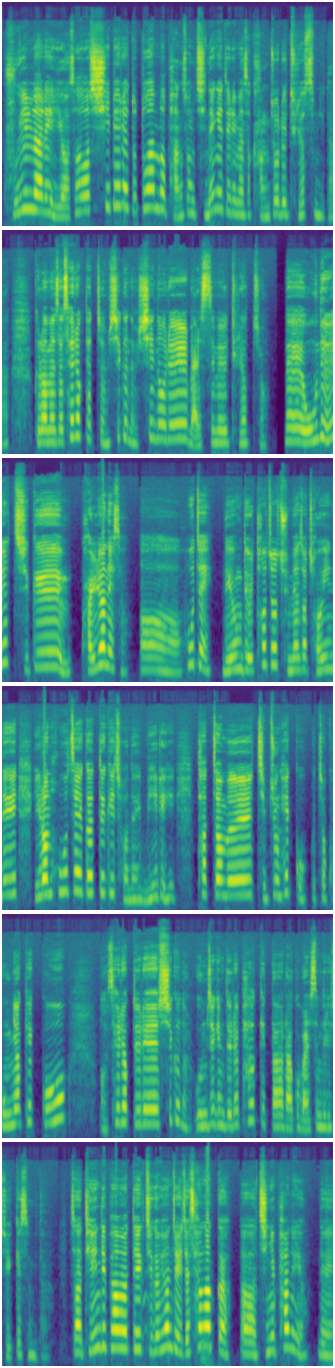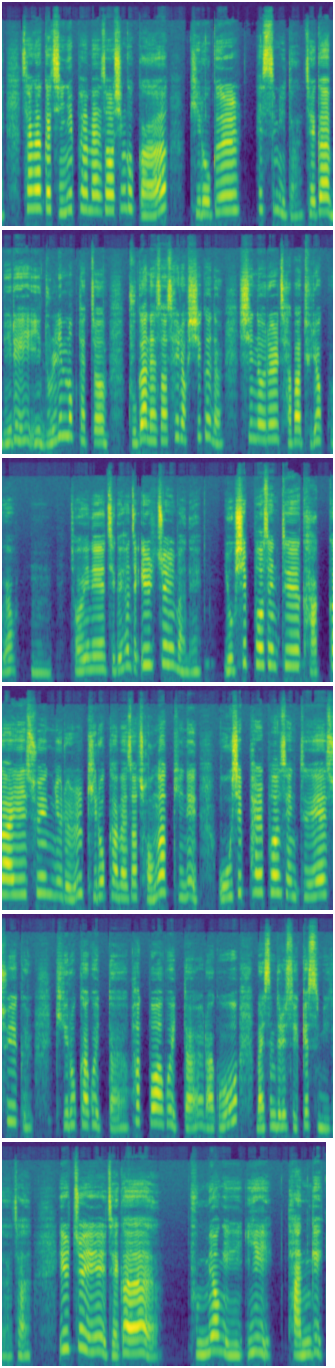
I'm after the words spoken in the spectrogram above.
9일 날에 이어서 10일에도 또 한번 방송 진행해 드리면서 강조를 드렸습니다. 그러면서 세력 타점 시그널 신호를 말씀을 드렸죠. 네, 오늘 지금 관련해서 어, 호재 내용들 터져주면서 저희는 이런 호재가 뜨기 전에 미리 타점을 집중했고, 그쵸? 공략했고, 어, 세력들의 시그널, 움직임들을 파악했다라고 말씀드릴 수 있겠습니다. 자, D&D 파마텍 지금 현재 이제 상한가 아, 진입하네요. 네, 상한가 진입하면서 신고가 기록을 했습니다. 제가 미리 이 눌림목 타점 구간에서 세력 시그널 신호를 잡아 드렸고요. 음, 저희는 지금 현재 일주일 만에 60% 가까이 수익률을 기록하면서 정확히는 58%의 수익을 기록하고 있다, 확보하고 있다라고 말씀드릴 수 있겠습니다. 자, 일주일 제가 분명히 이 단기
